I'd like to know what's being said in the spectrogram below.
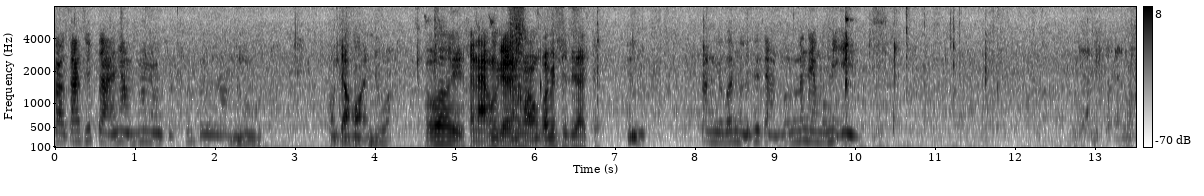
กับการซื้อตายยังให้มันสุดไม่เป็นไรหนูของจะหอยอยู่อะ โอ้ยขนาดของเดือนของก็ไม่สิเดือดตั้งอยู่บนมือคือกันบ่มันแหงบ่มีเองอย่ามีตัวนั้นเนาะ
